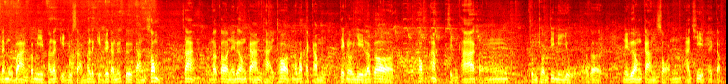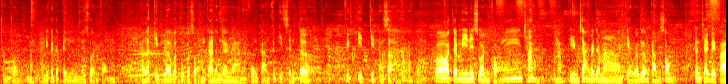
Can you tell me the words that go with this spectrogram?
และหมู่บ้าน ก็มีภารกิจอยู่ 3 ภารกิจด้วยกันก็คือการซ่อมสร้าง แล้วก็ในเรื่องของการถ่ายทอดนวัตกรรม เทคโนโลยี แล้วก็ ท็อปอัพสินค้าของชุมชนที่มีอยู่ แล้วก็ในเรื่องของการสอนอาชีพให้กับชุมชนเนาะอันนี้ก็จะเป็นในส่วนของภารกิจและวัตถุประสงค์ของการดำเนินงานโครงการฟิกอิ t เซ็นเตอร์ฟิกอิ t จิตอาสาครับผมก็จะมีในส่วนของช่างนะทีมช่างก็จะมาเกี่ยวกับเรื่องการซ่อมเครื่องใช้ไฟฟ้า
